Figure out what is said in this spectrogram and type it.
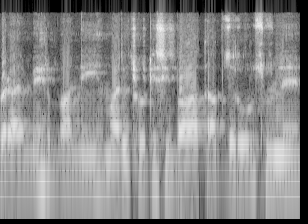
बर मेहरबानी, हमारी छोटी सी बात आप ज़रूर सुन लें।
